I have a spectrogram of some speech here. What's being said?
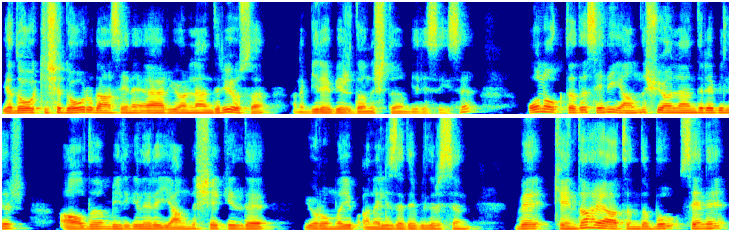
ya da o kişi doğrudan seni eğer yönlendiriyorsa, hani birebir danıştığın birisi ise o noktada seni yanlış yönlendirebilir aldığın bilgileri yanlış şekilde yorumlayıp analiz edebilirsin ve kendi hayatında bu seni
